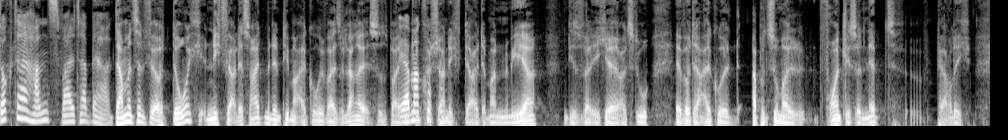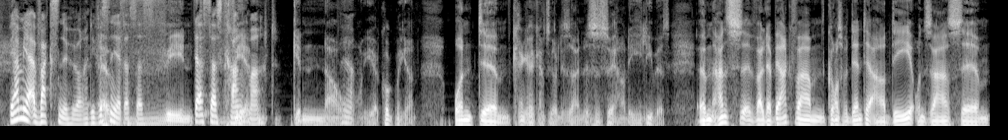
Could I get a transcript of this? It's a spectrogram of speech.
Dr. Hans-Walter Berg. Damit sind wir auch durch, nicht für alle Zeit mit dem Thema Alkohol, weil so lange ist uns beiden Ja, wahrscheinlich der alte Mann mehr, in diesem Fall ich äh, als du, er wird der Alkohol ab und zu mal freundlich, so nett, äh, perlig. Wir haben ja erwachsene Hörer, die wissen ja, dass das, dass das krank macht. Genau, Ja. ja. guck mich an. Und ähm, kränker kann es gar nicht sein, es ist so herrlich, ich liebe es. Ähm, Hans äh, Walter Berg war Korrespondent der ARD und saß ähm,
